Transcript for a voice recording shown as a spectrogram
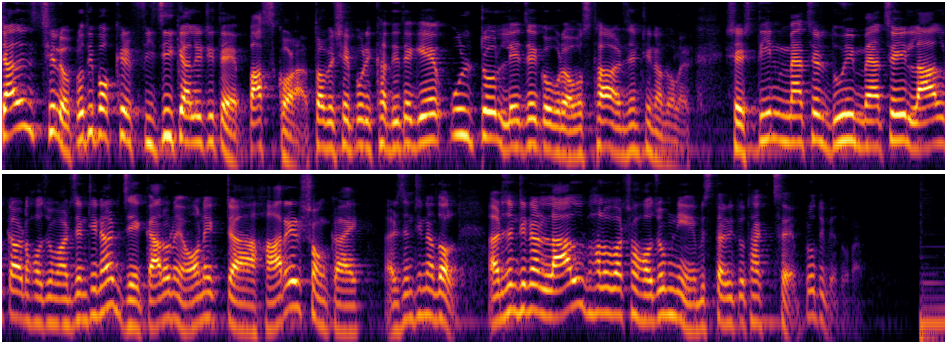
Challenge ছিল প্রতিপক্ষের ফিজিক্যালিটিতে pass করা। তবে সেই পরীক্ষা দিতে গিয়ে উল্টো লেজে গোবরে অবস্থা আর্জেন্টিনা দলের। শেষ তিন ম্যাচের দুই ম্যাচেই লাল কার্ড হজম আর্জেন্টিনার, যে কারণে অনেকটা হারের সংখ্যায় আর্জেন্টিনা দল। আর্জেন্টিনার লাল ভালোবাসা হজম নিয়ে বিস্তারিত থাকছে প্রতিবেদনা।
